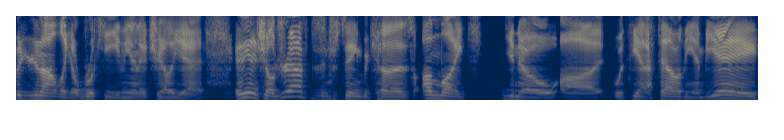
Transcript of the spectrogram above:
but you're not like a rookie in the NHL yet. And the NHL draft is interesting because unlike you know, uh, with the NFL or the NBA,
